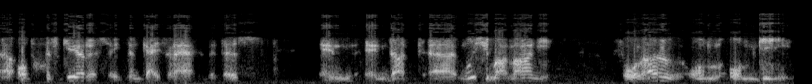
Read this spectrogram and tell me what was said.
uh, opgeskeur is. Ek dink hy's reg. Dit is en en dat uh, Musimamani volhou om om die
